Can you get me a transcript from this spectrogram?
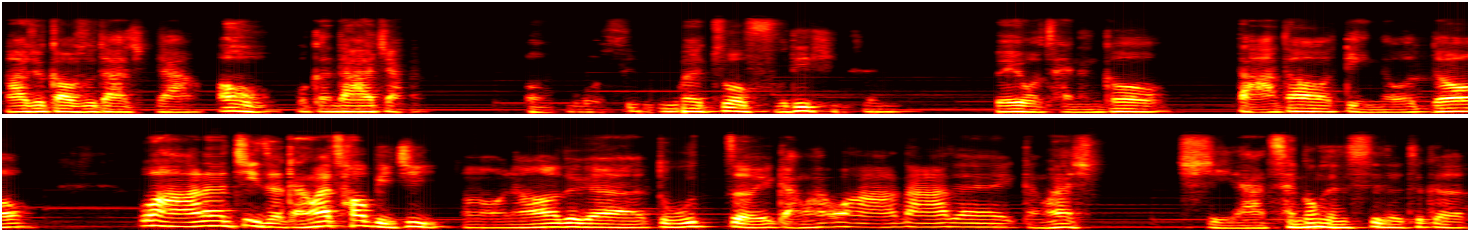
然后就告诉大家，哦，我跟大家讲，哦，我是因为做伏地挺身，所以我才能够达到顶楼的哦。哇，那记者赶快抄笔记哦，然后这个读者也赶快，哇，大家在赶快写啊，成功人士的这个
